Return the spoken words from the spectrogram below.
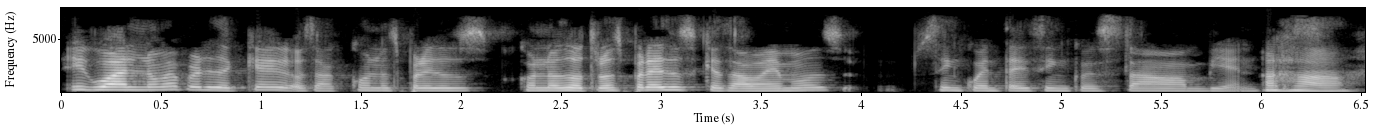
Igual no me parece que, o sea, con los precios, con los otros precios que sabemos, 55 estaban bien. pues. Ajá,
